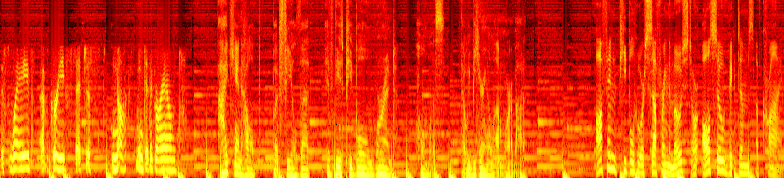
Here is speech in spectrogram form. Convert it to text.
this wave of grief that just knocks me to the ground. I can't help but feel that if these people weren't homeless, that we'd be hearing a lot more about it. Often, people who are suffering the most are also victims of crime.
